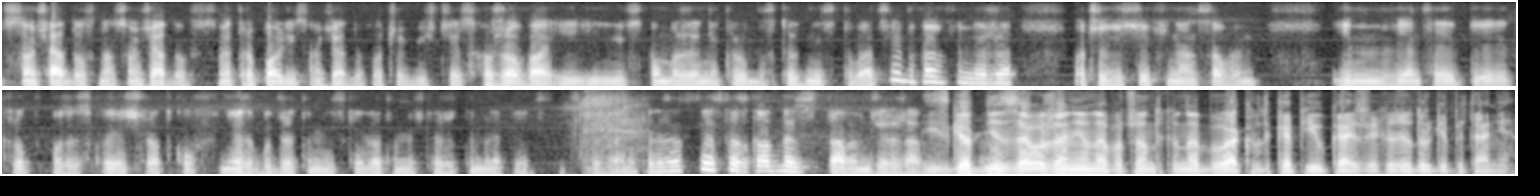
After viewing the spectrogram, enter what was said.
sąsiadów, no sąsiadów z metropolii sąsiadów oczywiście, z Chorzowa i, i wspomożenie klubów w trudnej sytuacji, dwa w wymiarze oczywiście finansowym im więcej klub pozyskuje środków nie z budżetu miejskiego, to myślę, że tym lepiej. Także jest to zgodne z prawem dzierżawy. I zgodnie z założeniem na początku no, była krótka piłka, jeżeli chodzi o drugie pytanie.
